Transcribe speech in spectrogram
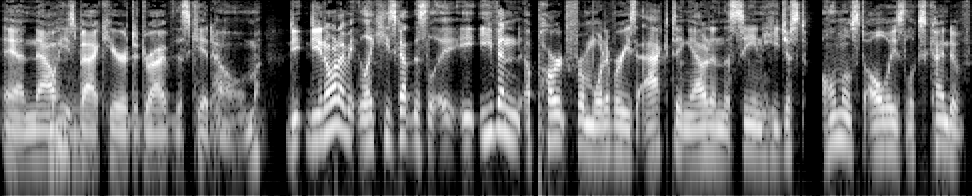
And now mm. he's back here to drive this kid home. Do, do you know what I mean? Like, he's got this, even apart from whatever he's acting out in the scene, he just almost always looks kind of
